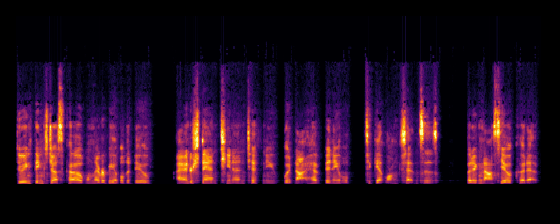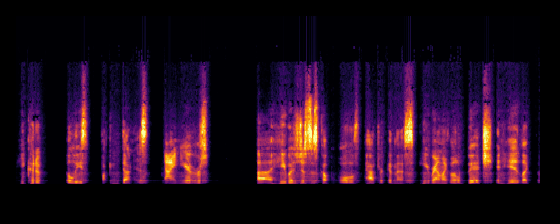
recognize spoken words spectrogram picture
doing things Jessica will never be able to do. I understand Tina and Tiffany would not have been able to get long sentences, but Ignacio could have. He could have at least fucking done his nine years. Uh, he was just as culpable as Patrick in this. He ran like a little bitch and hid like the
